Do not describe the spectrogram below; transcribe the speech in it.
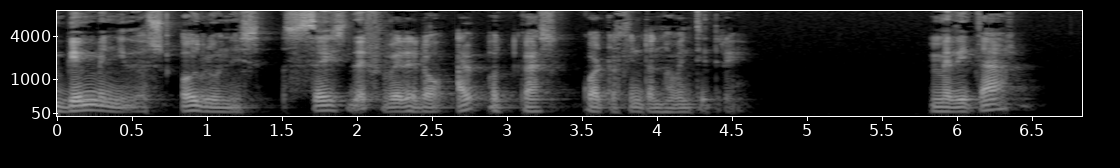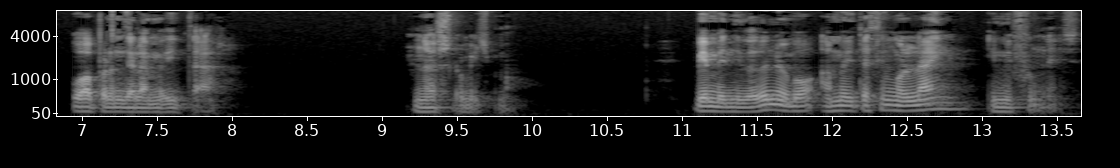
Bienvenidos hoy lunes 6 de febrero al podcast 493. Meditar o aprender a meditar no es lo mismo. Bienvenido de nuevo a Meditación Online y Mindfulness,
